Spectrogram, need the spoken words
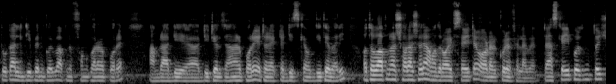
টোটালি ডিপেন্ড করবে আপনি ফোন করার পরে। আমরা ডিটেলস জানার পরে এটার একটা ডিসকাউন্ট দিতে পারি। অথবা আপনার সরাসরি আমাদের ওয়েবসাইটে অর্ডার করে ফেলাবেন। আজকে এই পর্যন্তই।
